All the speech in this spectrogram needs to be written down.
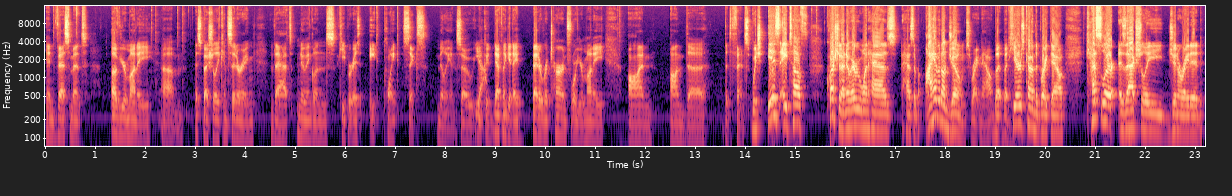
investment of your money, um, especially considering that New England's keeper is 8.6 million. So you Yeah. could definitely get a better return for your money on on the the defense, which is a tough question. I know everyone has has a. I have it on Jones right now, but but here's kind of the breakdown. Kessler has actually generated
